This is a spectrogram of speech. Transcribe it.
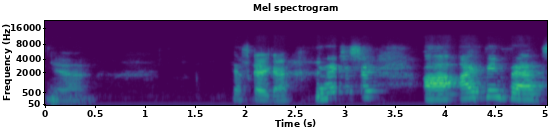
Yeah. Yes, go go. Can I just say, uh, I think that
